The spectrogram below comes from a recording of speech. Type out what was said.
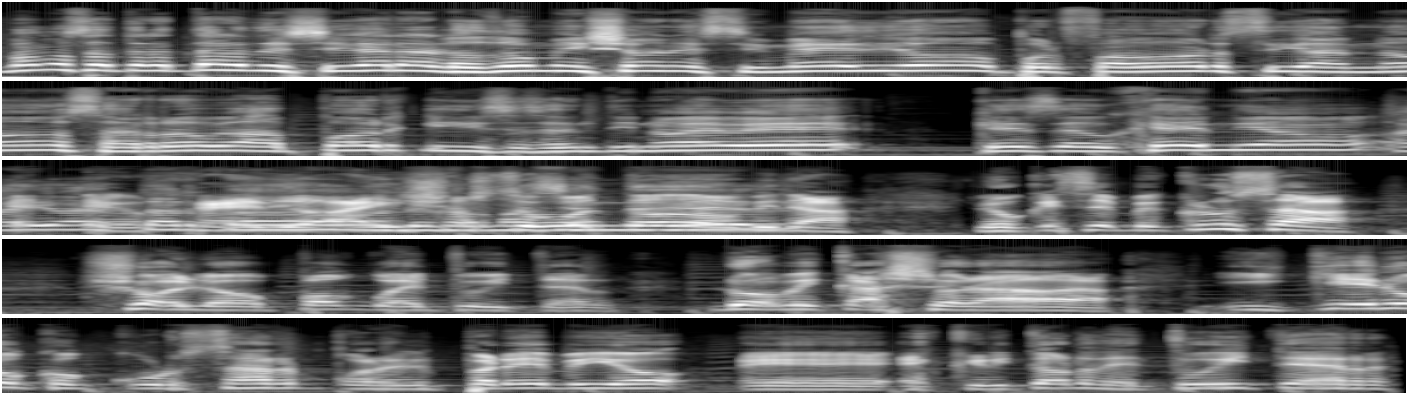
vamos a tratar de llegar a los 2 millones y medio. Por favor, síganos, arroba porky69, que es Eugenio. Ahí va a estar Eugenio, toda ahí la yo subo información de todo, mira, lo que se me cruza, yo lo pongo en Twitter, no me callo nada. Y quiero concursar por el premio eh, escritor de Twitter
